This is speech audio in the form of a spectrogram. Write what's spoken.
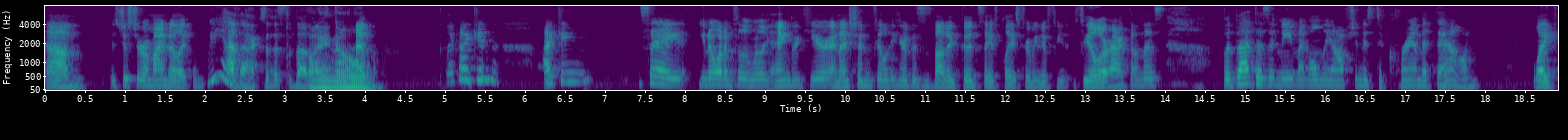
Um, it's just a reminder like we have access to that all I the know. time. Like I can I can say, you know what, I'm feeling really angry here and I shouldn't feel it here. This is not a good, safe place for me to fe- feel or act on this. But that doesn't mean my only option is to cram it down. Like,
